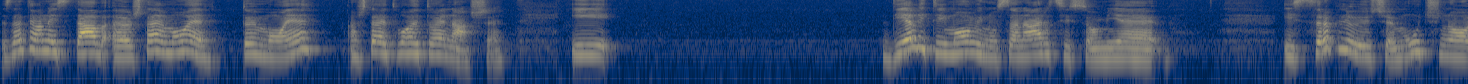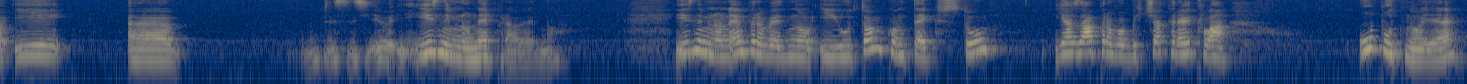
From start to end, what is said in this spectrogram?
Znate, onaj stav, e, šta je moje, to je moje, a šta je tvoje, to je naše. I dijeliti imovinu sa narcisom je iscrpljujuće, mučno i e, iznimno nepravedno. Iznimno nepravedno i u tom kontekstu ja zapravo bih čak rekla uputno je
